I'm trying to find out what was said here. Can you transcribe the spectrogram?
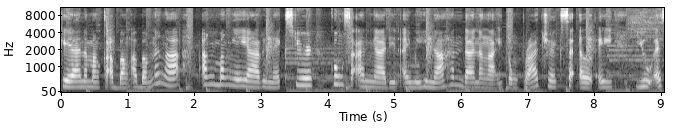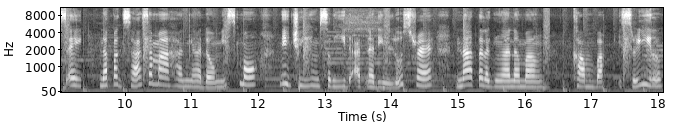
Kaya naman kaabang-abang na nga ang mangyayari next year kung saan nga din ay may hinahanda na nga itong project sa LA, USA na pagsasamahan nga daw mismo ni James Reid at Nadine Lustre na talaga nga namang comeback is real.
